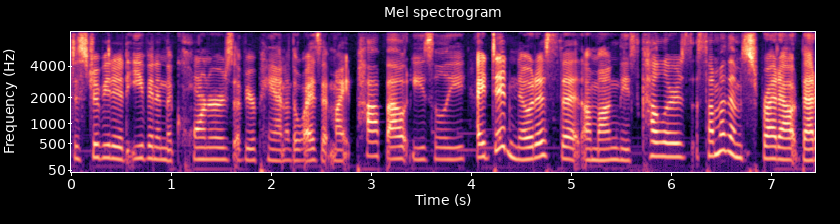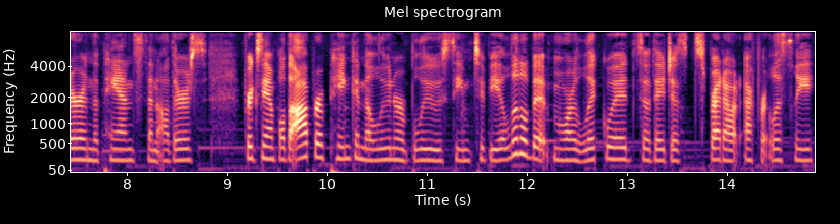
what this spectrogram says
distributed even in the corners of your pan, otherwise it might pop out easily. I did notice that among these colors, some of them spread out better in the pans than others. For example, the opera pink and the lunar blue seem to be a little bit more liquid, so they just spread out effortlessly.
